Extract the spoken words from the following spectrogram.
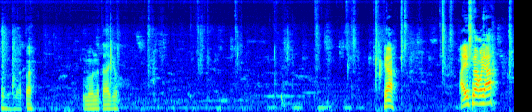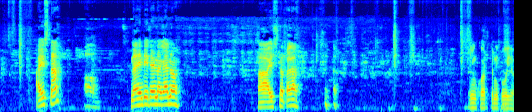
Ay, wala pa. Ito muna tayo. Ya. Ayos na kuya? Ayos na? Oo. Na hindi na nagano? Ah, ayos na pala. Yung kwarto ni kuya.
